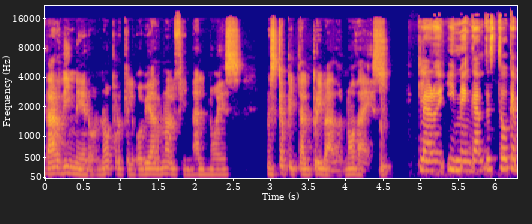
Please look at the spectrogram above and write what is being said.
dar dinero, ¿no? Porque el gobierno al final no es, no es capital privado, no da eso. Claro, y me encanta esto que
